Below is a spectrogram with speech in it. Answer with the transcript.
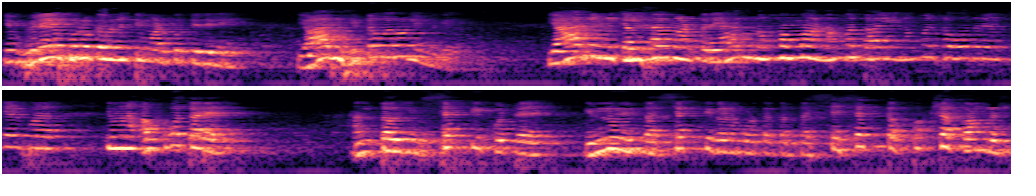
ನೀವು ವಿನಯಪೂರ್ವಕ ವಿನಂತಿ ಮಾಡ್ಕೊತಿದ್ದೀನಿ, ಯಾರು ಹಿತವರು ನಿಮಗೆ. ಯಾರು ನಿಮ್ಗೆ ಕೆಲಸ ಮಾಡ್ತಾರೆ, ಯಾರು ನಮ್ಮಮ್ಮ, ನಮ್ಮ ತಾಯಿ, ನಮ್ಮ ಸಹೋದರಿ ಅಂತ ಹೇಳ್ಬ ನಿಮ್ಮನ್ನ ಅಪ್ಕೋತಾರೆ. ಅಂಥವ್ರಿಗೆ ಶಕ್ತಿ ಕೊಟ್ಟರೆ ಇನ್ನೂ ಇಂಥ ಶಕ್ತಿಗಳನ್ನು ಕೊಡ್ತಕ್ಕಂಥ ಸಶಕ್ತ ಪಕ್ಷ ಕಾಂಗ್ರೆಸ್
